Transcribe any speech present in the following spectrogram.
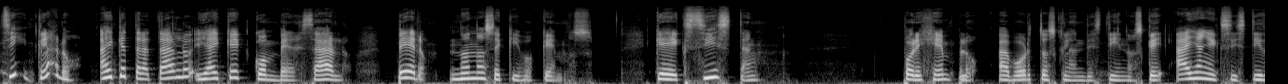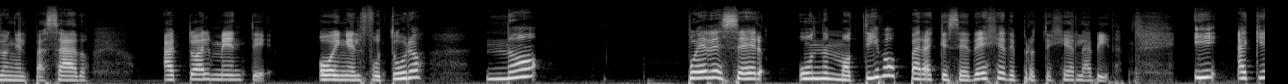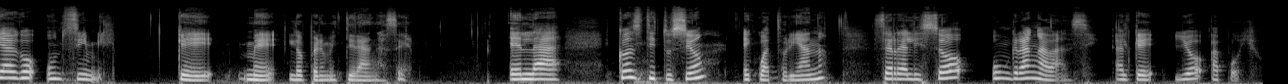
Sí, claro, hay que tratarlo y hay que conversarlo, pero no nos equivoquemos. Que existan, por ejemplo, abortos clandestinos que hayan existido en el pasado, actualmente o en el futuro, no puede ser un motivo para que se deje de proteger la vida. Y aquí hago un símil que me lo permitirán hacer. En la constitución ecuatoriana se realizó un gran avance al que yo apoyo,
